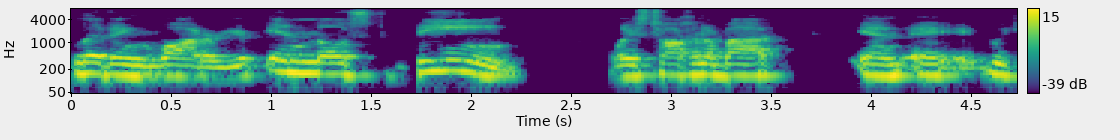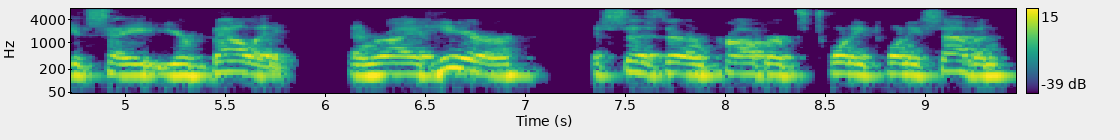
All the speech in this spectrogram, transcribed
living water, your inmost being. Well, he's talking about in we could say your belly. And right here, it says there in Proverbs 20, 27,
